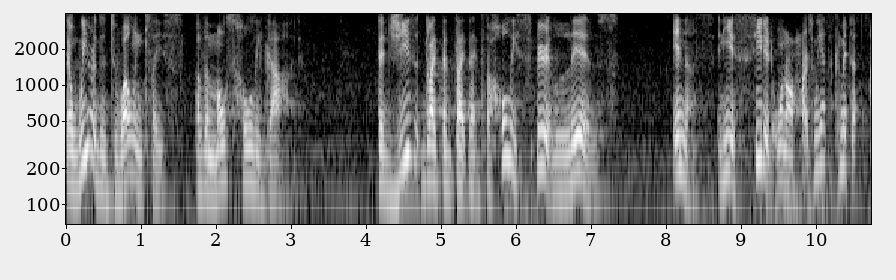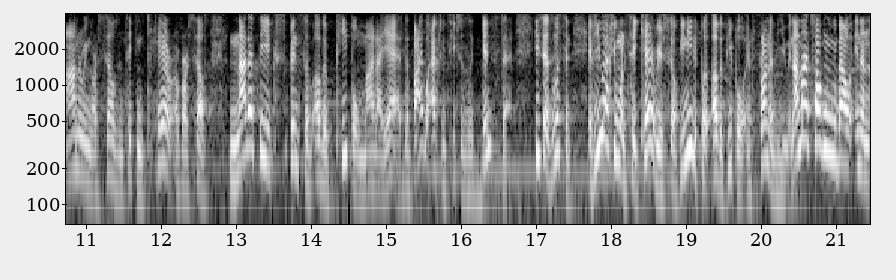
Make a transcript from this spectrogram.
That we are the dwelling place of the most holy God. That Jesus, like, the, like that the Holy Spirit lives in us and he is seated on our hearts. We have to commit to honoring ourselves and taking care of ourselves, not at the expense of other people, might I add. The Bible actually teaches against that. He says, listen, if you actually want to take care of yourself, you need to put other people in front of you. And I'm not talking about in an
